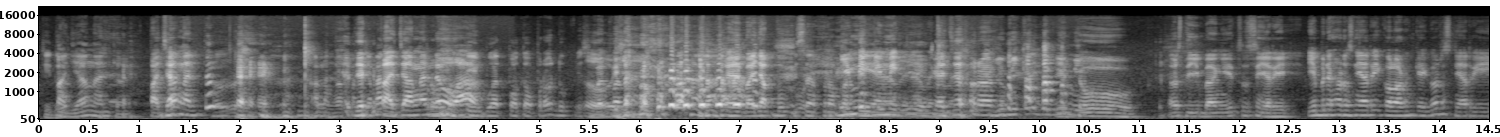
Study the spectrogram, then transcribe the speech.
tidur. Pajangan coy. pajangan tuh Kalau nggak Jadi pajangan, doang. buat foto produk bisa. Oh, iya. foto. eh, banyak buku Bisa properti gimmick gimmick benar, benar, Kaca orang gimmick aja gimmick itu harus diimbangi itu sih nyari ya bener harus nyari kalau orang kayak gue harus nyari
